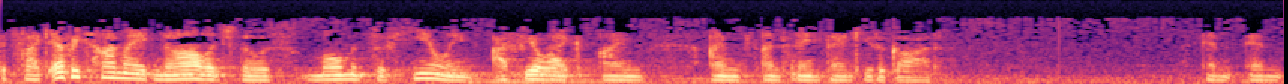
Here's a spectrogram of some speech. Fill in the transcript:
it's like every time I acknowledge those moments of healing, I feel like I'm, I'm, I'm saying thank you to God. And, and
